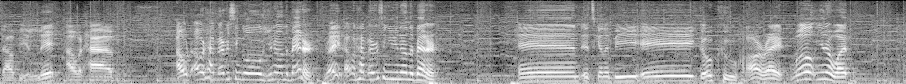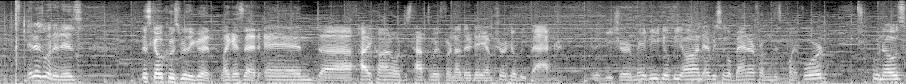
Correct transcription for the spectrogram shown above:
That would be lit. I would have I would, I would have every single unit on the banner, right? I would have every single unit on the banner. And it's gonna be a Goku. Alright, well, you know what? It is what it is. This Goku is really good, like I said, and uh, Pikkon will just have to wait for another day. I'm sure he'll be back in the future. Maybe he'll be on every single banner from this point forward. Who knows?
